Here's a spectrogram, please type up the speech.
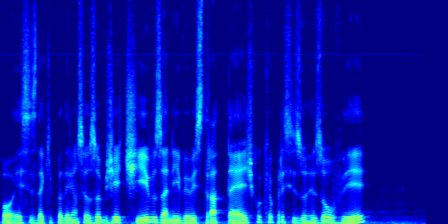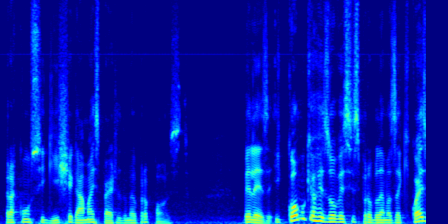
Pô, esses daqui poderiam ser os objetivos a nível estratégico que eu preciso resolver para conseguir chegar mais perto do meu propósito. Beleza. E como que eu resolvo esses problemas aqui? Quais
